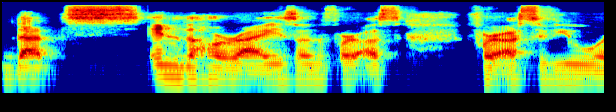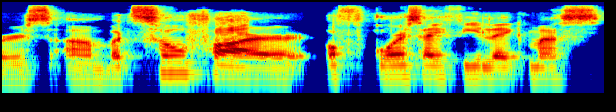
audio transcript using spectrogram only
that's in the horizon for us for us viewers. Um, but so far, of course, I feel like mas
